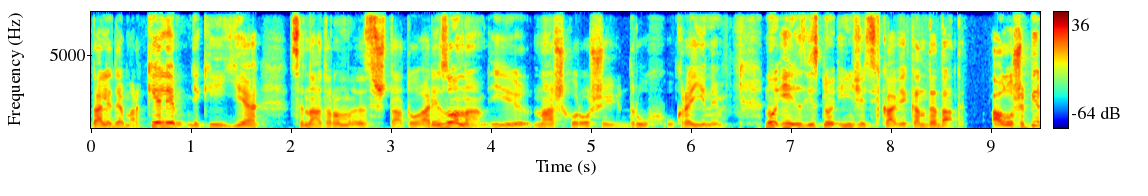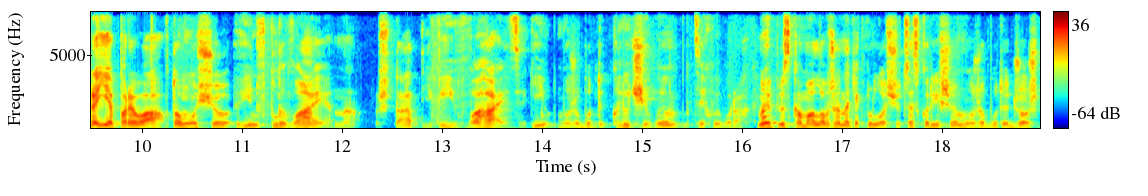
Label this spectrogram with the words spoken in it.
Далі йде Марк Келлі, який є сенатором з штату Аризона, і наш хороший друг України. Ну і звісно, інші цікаві кандидати. Але у Шапіра є перевага в тому, що він впливає на штат, який вагається, який може бути ключовим в цих виборах. Ну і плюс Камала вже натякнула, що це скоріше може бути Джош.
